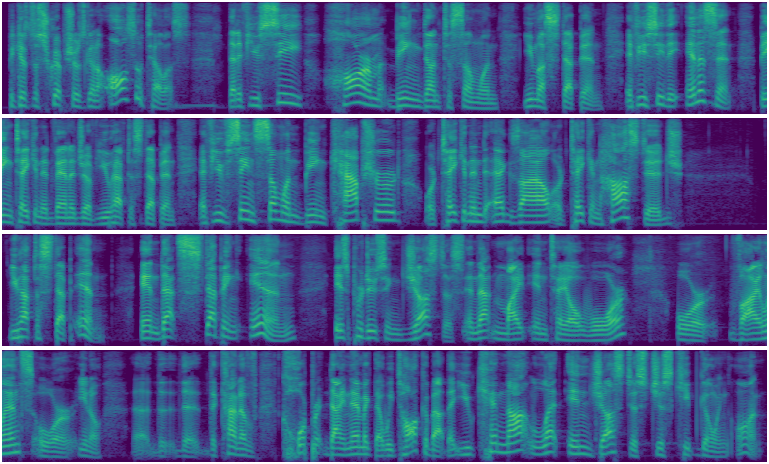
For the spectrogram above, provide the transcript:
Because the Scripture is going to also tell us that if you see harm being done to someone, you must step in. If you see the innocent being taken advantage of, you have to step in. If you've seen someone being captured or taken into exile or taken hostage, you have to step in. And that stepping in is producing justice, and that might entail war or violence or you know uh, the, the the kind of corporate dynamic that we talk about that you cannot let injustice just keep going on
